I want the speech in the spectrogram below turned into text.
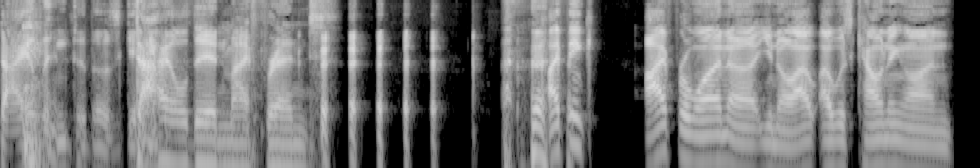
dial into those games. dialed in, my friend. I think I, for one, uh, you know, I, I was counting on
